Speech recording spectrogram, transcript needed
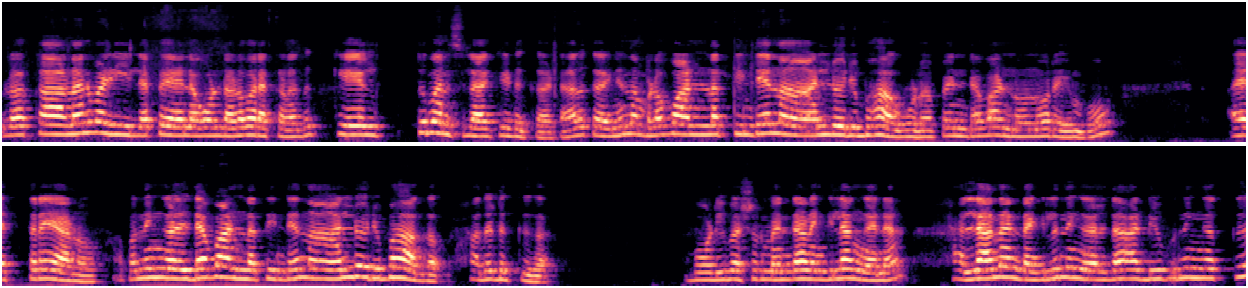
ഇവിടെ കാണാൻ വഴിയില്ല പേന കൊണ്ടാണ് വരക്കണത്. കേൾത്ത് മനസ്സിലാക്കി എടുക്കുക കേട്ടോ. അത് കഴിഞ്ഞ് നമ്മുടെ വണ്ണത്തിന്റെ നാലിലൊരു ഭാഗമാണ്. അപ്പം എന്റെ വണ്ണം എന്ന് പറയുമ്പോൾ എത്രയാണോ? അപ്പം നിങ്ങളുടെ വണ്ണത്തിന്റെ നാലിലൊരു ഭാഗം അതെടുക്കുക ബോഡി മെഷർമെന്റ് ആണെങ്കിൽ അങ്ങനെ അല്ലാന്നുണ്ടെങ്കിൽ നിങ്ങളുടെ അടി നിങ്ങൾക്ക്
